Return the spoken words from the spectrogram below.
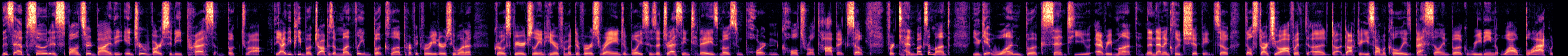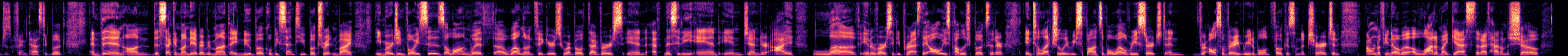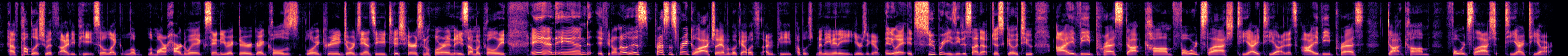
This episode is sponsored by the InterVarsity Press Book Drop. The IVP Book Drop is a monthly book club perfect for readers who want to grow spiritually and hear from a diverse range of voices addressing today's most important cultural topics. So, for 10 bucks a month, you get one book sent to you every month. And that includes shipping. So, they'll start you off with uh, Dr. Esau McCaulley's best-selling book Reading While Black, which is a fantastic book. And then on the second Monday of every month, a new book will be sent to you. Books written by emerging voices along with uh, well-known figures who are both diverse in ethnicity and in gender. I love InterVarsity Press. They always publish books that are intellectually responsible, well researched, and also very readable and focused on the church. And I don't know if you know, but a lot of my guests that I've had on the show have published with IVP. So like L- Lamar Hardwick, Sandy Richter, Greg Coles, Laurie Krieg, George Yancey, Tish Harrison Warren, Esau McCaulley, and and if you don't know this, Preston Sprinkle. I actually have a book out with IVP published many many years ago. Anyway, it's super easy to sign up. Just go to ivpress.com forward slash TITR. That's ivpress.com forward slash TRTR.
